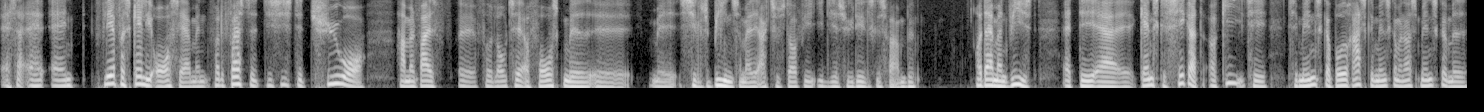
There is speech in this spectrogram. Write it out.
altså, af, af en, flere forskellige årsager, men for det første, de sidste 20 år har man faktisk øh, fået lov til at forske med, øh, med psilocybin, som er det aktive stof i, i de her psykedeliske svampe. Og der har man vist, at det er øh, ganske sikkert at give til, til mennesker, både raske mennesker, men også mennesker med,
